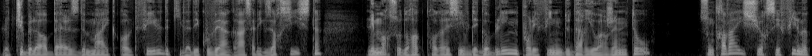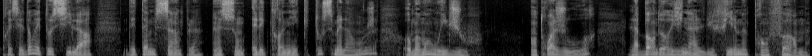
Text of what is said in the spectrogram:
le Tubular Bells de Mike Oldfield, qu'il a découvert grâce à l'exorciste, les morceaux de rock progressif des Goblins pour les films de Dario Argento, son travail sur ses films précédents est aussi là, des thèmes simples, un son électronique, tout se mélange au moment où il joue. En trois jours, la bande originale du film prend forme.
